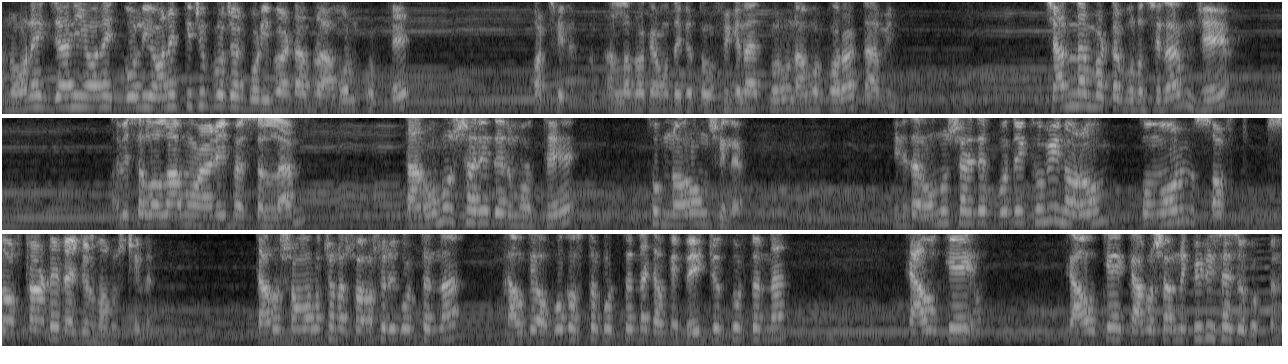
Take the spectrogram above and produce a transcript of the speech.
আমরা অনেক জানি, অনেক বলি, অনেক কিছু প্রচার করি বাট আমরা আমল করতে পারছি না। আল্লাহ পাক আমাদেরকে তৌফিক এনায়েত করুন, আমল করার, আমিন। চার নাম্বারটা বলেছিলাম যে, নবী সাল্লাল্লাহু আলাইহি ওয়াসাল্লাম তার অনুসারীদের মধ্যে খুব নরম ছিলেন। তিনি তার অনুসারীদের প্রতি খুবই নরম, কোমল সফট সফট হার্টেড একজন মানুষ ছিলেন। কারও সমালোচনা সরাসরি করতেন না, কাউকে অপদস্থ করতেন না, কাউকে বেইজ্জত করতেন না, কাউকে কাউকে কারও সামনে ক্রিটিসাইজও করতেন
